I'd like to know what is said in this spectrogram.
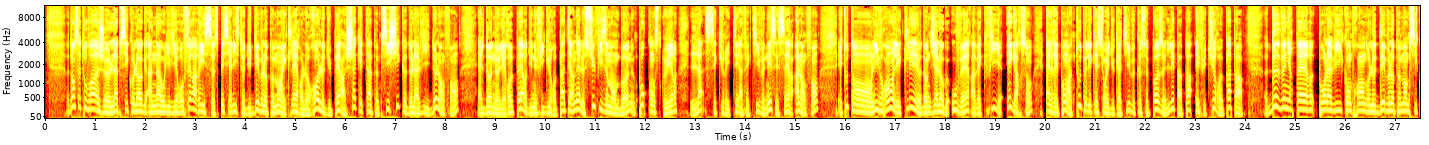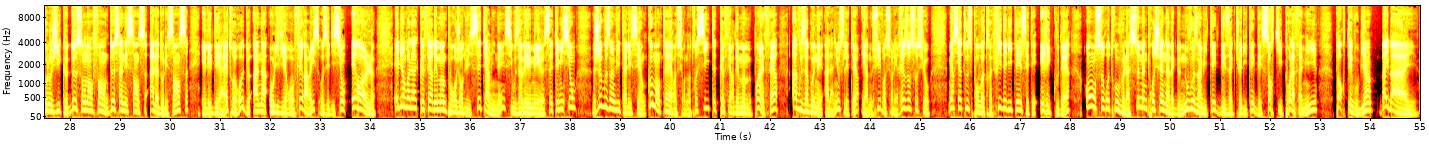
Dans cet ouvrage, la psychologue Anna Oliviero Ferraris, spécialiste du développement, éclaire le rôle du père à chaque étape psychique de la vie de l'enfant. Elle donne les repères d'une figure paternelle suffisamment bonne pour construire la sécurité affective nécessaire à l'enfant. Et tout en livrant les clés d'un dialogue ouvert avec filles et garçons, elle répond à toutes les questions éducatives que se posent les papas et futurs papas. Devenir père pour la vie, comprendre le développement psychologique de son enfant de sa naissance à l'adolescence et l'aider à être heureux de Anna Oliviero Ferraris aux éditions Erol. Et bien voilà, que faire des mômes pour aujourd'hui, c'est terminé. Si vous avez aimé euh, cette émission, je vous invite à laisser un commentaire sur notre site quefairedesmômes.fr, à vous abonner à la newsletter et à nous suivre sur les réseaux sociaux. Merci à tous pour votre fidélité, c'était Eric Couder. On se retrouve la semaine prochaine avec de nouveaux invités, des actualités, des sorties pour la famille. Portez-vous bien, bye bye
